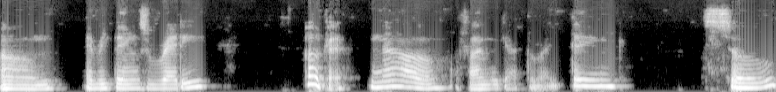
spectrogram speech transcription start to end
Um, everything's ready. Okay, now I finally got the right thing. So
